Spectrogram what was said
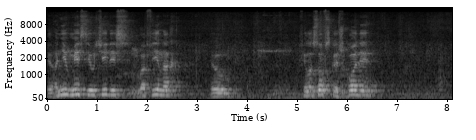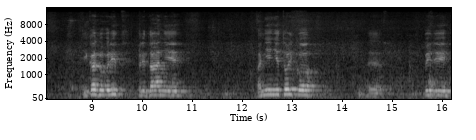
И они вместе учились в Афинах, э, в философской школе. И, как говорит предание, они не только э, были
